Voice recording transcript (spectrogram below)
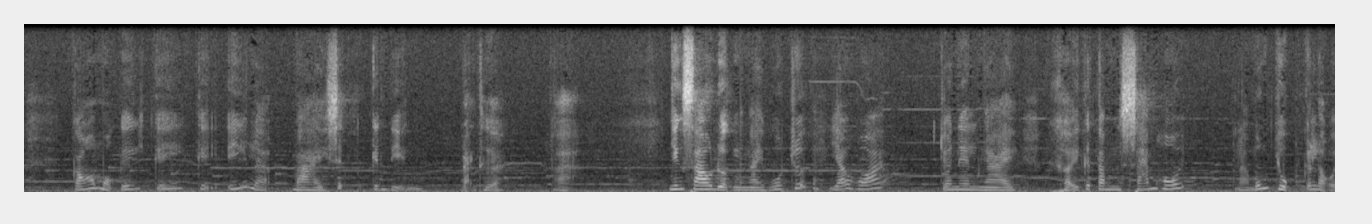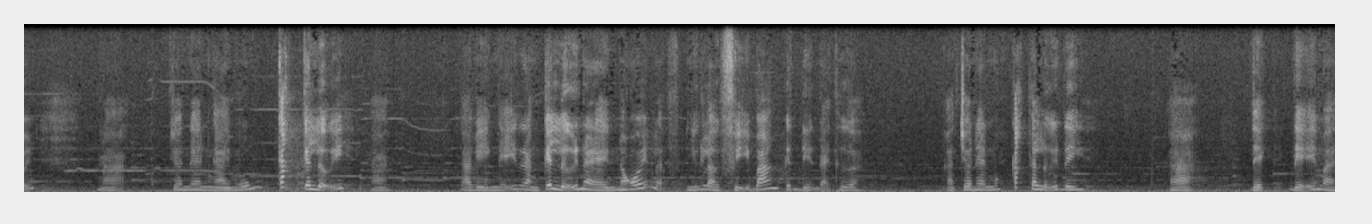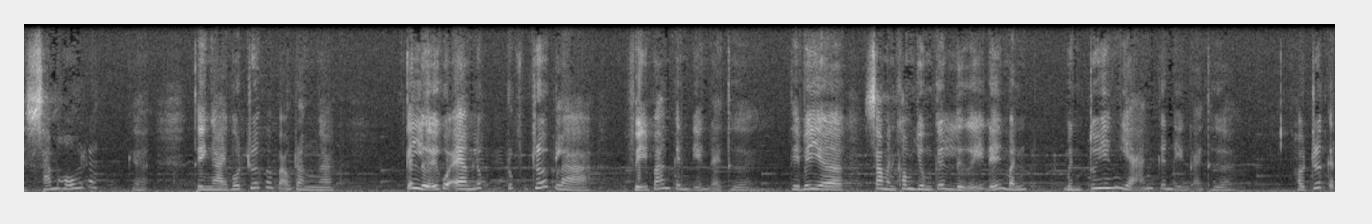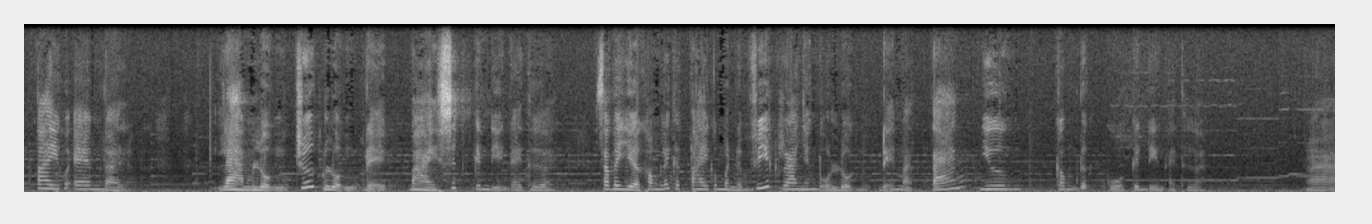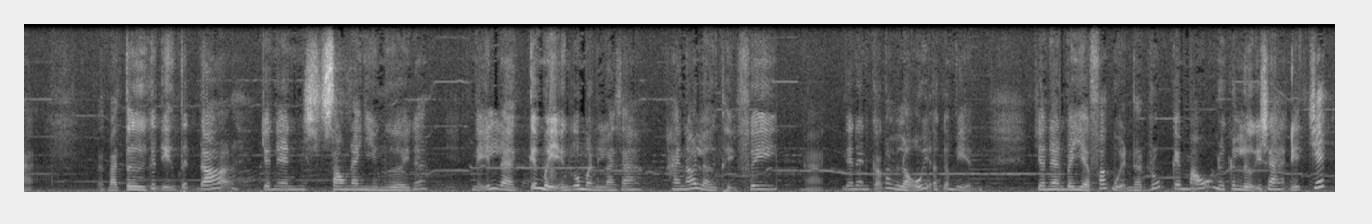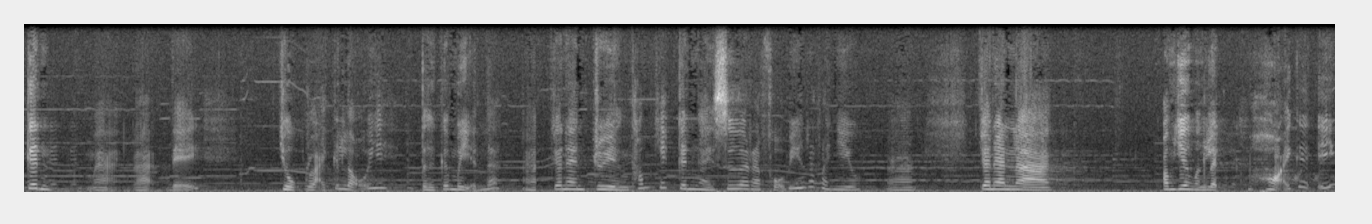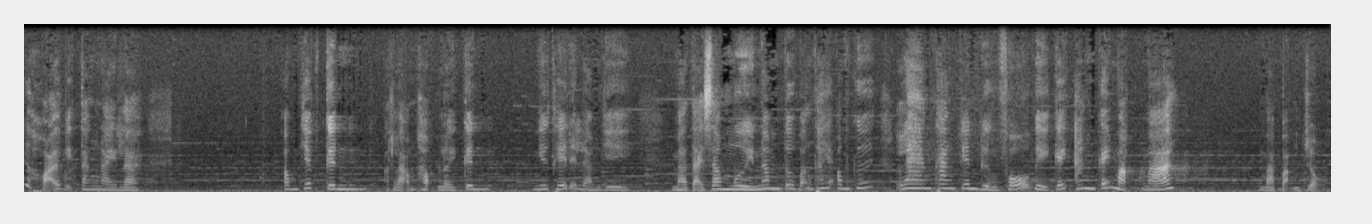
có một cái cái cái ý là bài xích kinh điển đại thừa à. nhưng sau được ngài vô trước giáo hóa cho nên ngài khởi cái tâm sám hối là muốn chuộc cái lỗi à, cho nên ngài muốn cắt cái lưỡi à, tại vì nghĩ rằng cái lưỡi này nói là những lời phỉ bán kinh điển đại thừa. À, cho nên muốn cắt cái lưỡi đi à, để để mà sám hối đó. À, thì ngài vô trước có bảo rằng à, cái lưỡi của em lúc lúc trước là phỉ bán kinh điển đại thừa. Thì bây giờ sao mình không dùng cái lưỡi để mình mình tuyên giảng kinh điển đại thừa? Hồi trước cái tay của em là làm luận trước luận để bài xích kinh điển đại thừa. Sao bây giờ không lấy cái tay của mình để viết ra những bộ luận để mà tán dương công đức của kinh điển đại thừa. À, và từ cái điển tích đó cho nên sau này nhiều người đó nghĩ là cái miệng của mình là sao? Hay nói lời thị phi. À, cho nên có cái lỗi ở cái miệng. Cho nên bây giờ phát nguyện là rút cái máu nơi cái lưỡi ra để chết kinh. Mà là để chuộc lại cái lỗi từ cái miệng đó. À, cho nên truyền thống chết kinh ngày xưa là phổ biến rất là nhiều. À, cho nên là ông Dương Văn Lịch hỏi cái ý hỏi vị tăng này là ông chép kinh hoặc là ông học lời kinh như thế để làm gì? Mà tại sao 10 năm tôi vẫn thấy ông cứ lang thang trên đường phố vì cái ăn cái mặc mà mà bận rộn?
